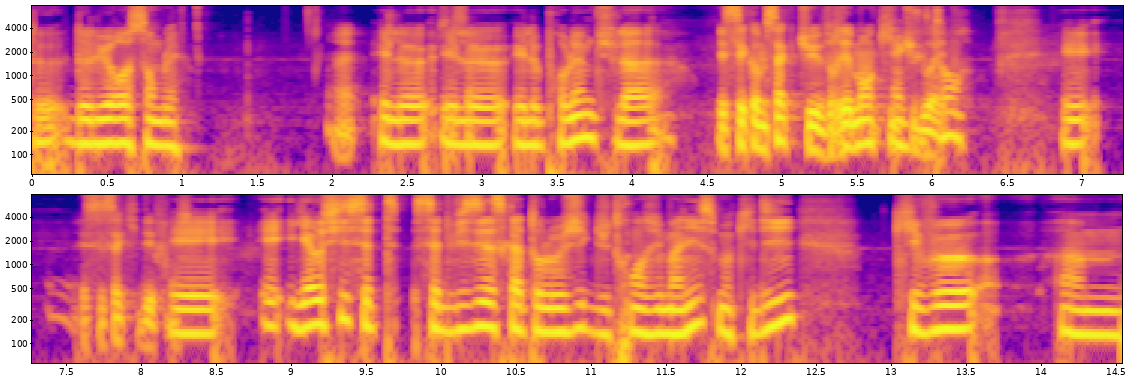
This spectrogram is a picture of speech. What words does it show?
de, de lui ressembler. et, le, et, le, et le problème, tu l'as. Et c'est comme ça que tu es vraiment qui tu dois être. Et, et c'est ça qui défonce. Et il y a aussi cette, visée eschatologique du transhumanisme qui dit, qui veut euh,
